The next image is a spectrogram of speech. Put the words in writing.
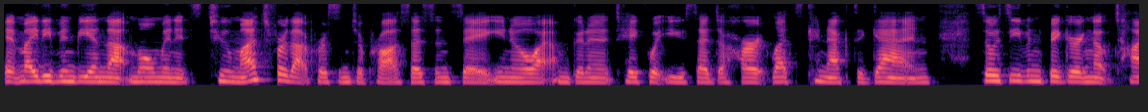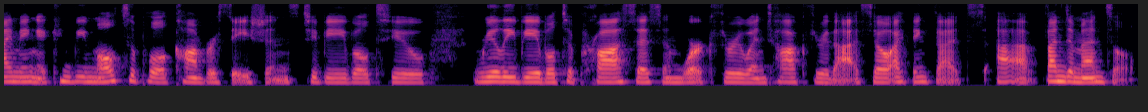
it might even be in that moment it's too much for that person to process and say you know i'm going to take what you said to heart let's connect again. So it's even figuring out timing it can be multiple conversations to be able to really be able to process and work through and talk through that. So i think that's uh, fundamental.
